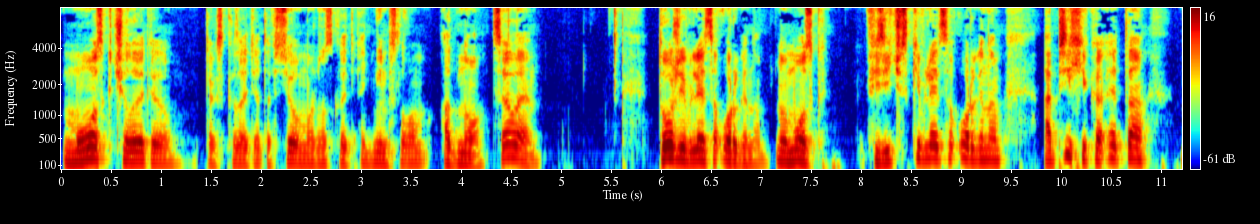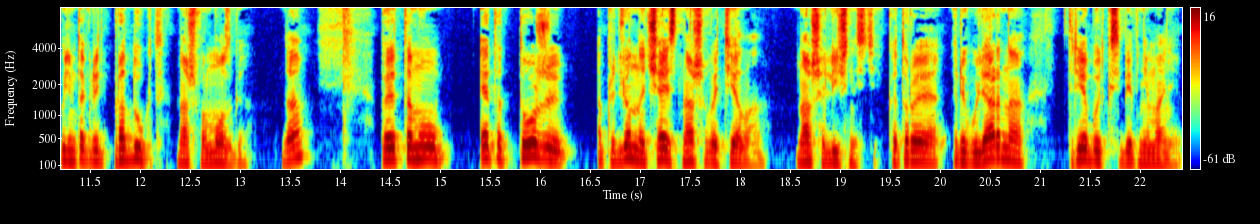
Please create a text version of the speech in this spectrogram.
мозг человека, так сказать, это все, можно сказать, одним словом, одно целое, тоже является органом. Но мозг физически является органом, а психика – это будем так говорить, продукт нашего мозга, да? Поэтому это тоже определенная часть нашего тела, нашей личности, которая регулярно требует к себе внимания.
